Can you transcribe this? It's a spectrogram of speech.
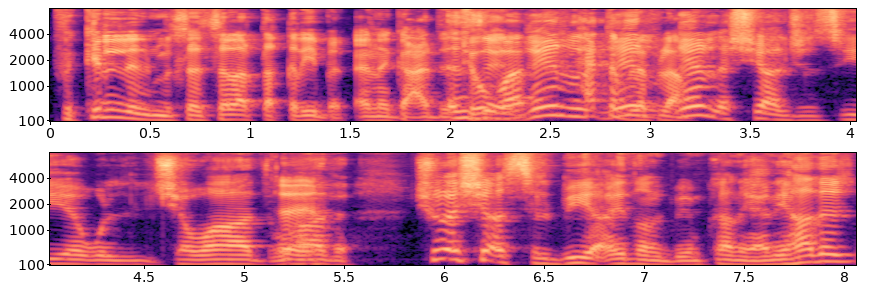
في كل المسلسلات تقريبا أنا قاعد أشوفها غير حتى غير, بالافلام غير الأشياء الجنسية والشواذ إيه. وهذا. شو الأشياء السلبية أيضا اللي بامكانه يعني هذا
